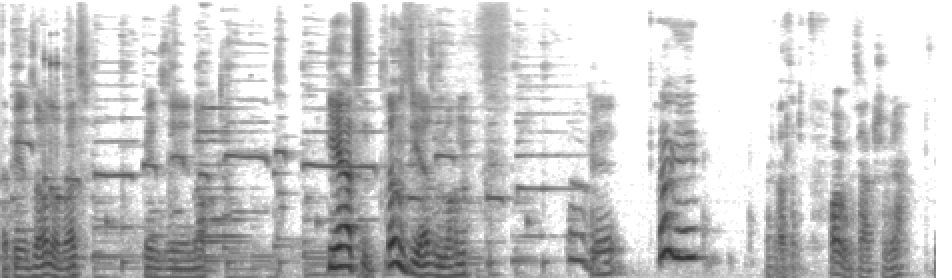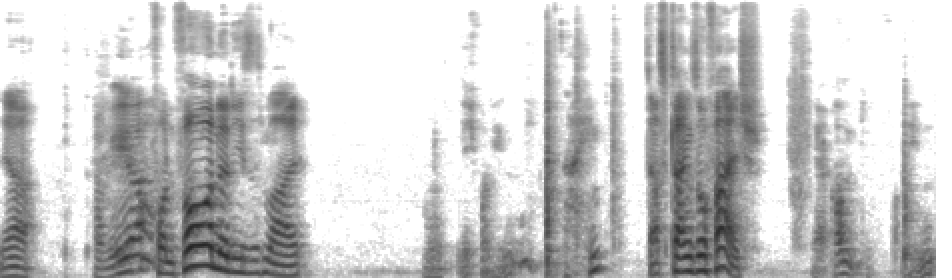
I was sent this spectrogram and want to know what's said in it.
Da fehlt uns auch noch was. Fehlen sie noch? Die Herzen. Lass uns die Herzen machen. Okay. Okay. Was hat Verfolgungsjagd schon wieder? Ja. Wieder? Von vorne dieses Mal. Nicht von hinten? Nein. Das klang so falsch. Ja, kommt. Von hinten.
